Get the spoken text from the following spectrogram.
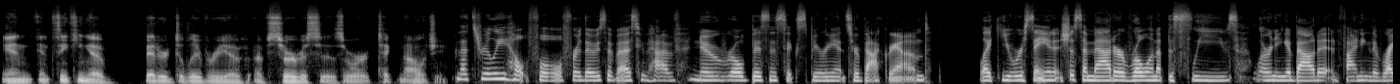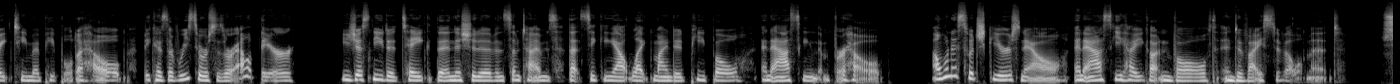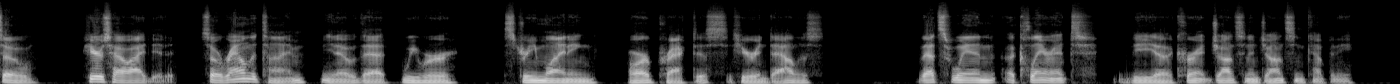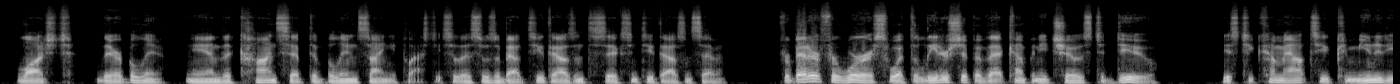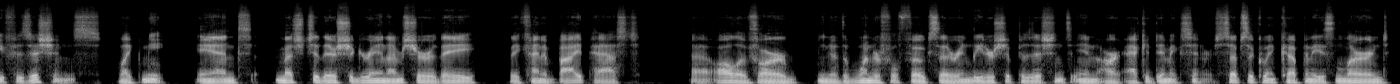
and and thinking of better delivery of, of services or technology. That's really helpful for those of us who have no real business experience or background. Like you were saying, it's just a matter of rolling up the sleeves, learning about it, and finding the right team of people to help because the resources are out there. You just need to take the initiative, and sometimes that's seeking out like minded people and asking them for help. I want to switch gears now and ask you how you got involved in device development. So here's how I did it. So around the time, you know, that we were streamlining our practice here in Dallas, that's when Acclarent the uh, current Johnson and Johnson company launched their balloon and the concept of balloon sinuplasty. So this was about 2006 and 2007. For better for worse, what the leadership of that company chose to do is to come out to community physicians like me. And much to their chagrin, I'm sure they they kind of bypassed uh, all of our you know, the wonderful folks that are in leadership positions in our academic centers. Subsequent companies learned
